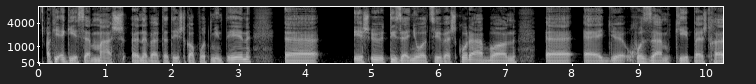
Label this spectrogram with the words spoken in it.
aki egészen más neveltetést kapott, mint én, és ő 18 éves korában e, egy hozzám képest, ha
